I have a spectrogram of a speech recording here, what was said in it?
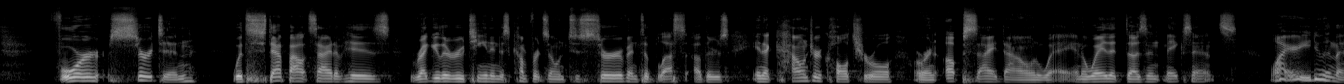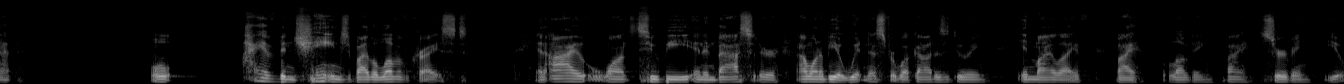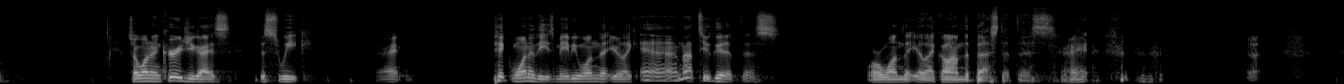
for certain, would step outside of his regular routine and his comfort zone to serve and to bless others in a countercultural or an upside down way, in a way that doesn't make sense. Why are you doing that? Well, I have been changed by the love of Christ. And I want to be an ambassador. I want to be a witness for what God is doing in my life by loving, by serving you. So I want to encourage you guys this week, all right? Pick one of these, maybe one that you're like, eh, I'm not too good at this. Or one that you're like, oh, I'm the best at this, right?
